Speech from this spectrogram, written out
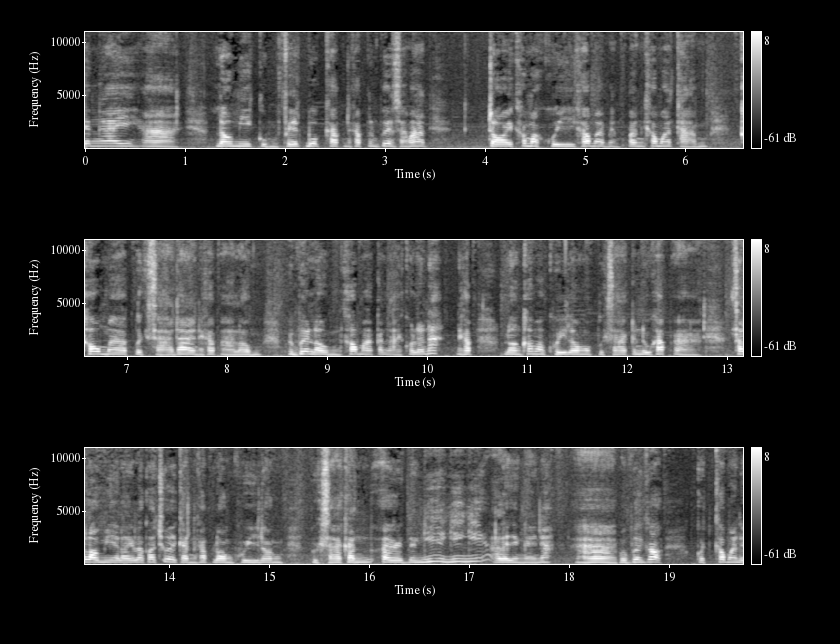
ยังไงอ่าเรามีกลุ่ม Facebook ครับนะครับเพื่อนๆสามารถจอยเข้ามาคุยเข้ามาแบ่งปันเข้ามาถามเข้ามาปรึกษาได้นะครับอ่าเราเพื่อนๆเราเข้ามากันหลายคนแล้วนะนะครับ ลองเข้ามาคุยลองมาปรึกษากันดูครับอ่าถ้าเรามีอะไรเราก็ช่วยกันครับ ลองคุยลองปรึกษากันเอออย่างนี้อย่างนี้อย่างนี้อะไรยังไงนะอ่าเพื่อนๆก็กดเข้ามาใน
